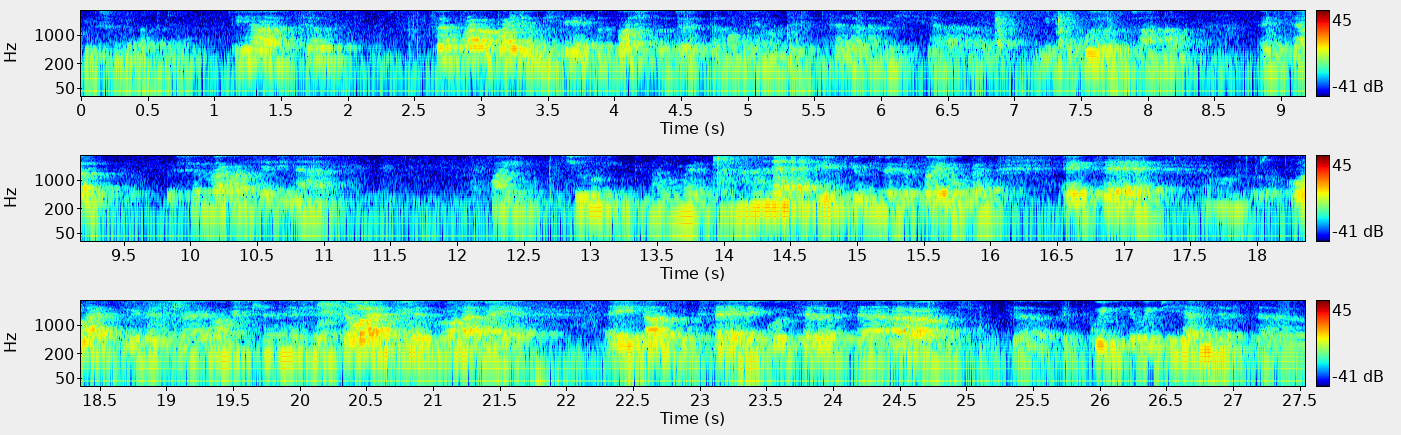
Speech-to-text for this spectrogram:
kuidas sulle, Katariina? ja see peab väga palju vist tegelikult vastu töötama põhimõtteliselt sellele, mis, mis see kujundus annab. et seal, see on väga selline fine tuning, nagu me ütleme kõik, mis meil seal toimub, et, et see olek, milles me, Juhan ütleme, see olek, milles me oleme, ei, ei tarduks täielikult sellesse ära, sest et, et kuigi see võib sisemiselt äh,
